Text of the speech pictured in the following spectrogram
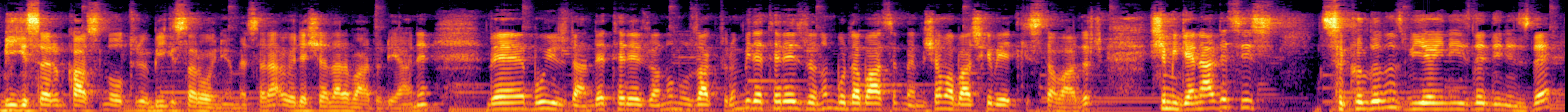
Bilgisayarım karşısında oturuyor. Bilgisayar oynuyor mesela. Öyle şeyler vardır yani. Ve bu yüzden de televizyonun uzak durun. Bir de televizyonun burada bahsetmemiş ama başka bir etkisi de vardır. Şimdi genelde siz sıkıldığınız bir yayını izlediğinizde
